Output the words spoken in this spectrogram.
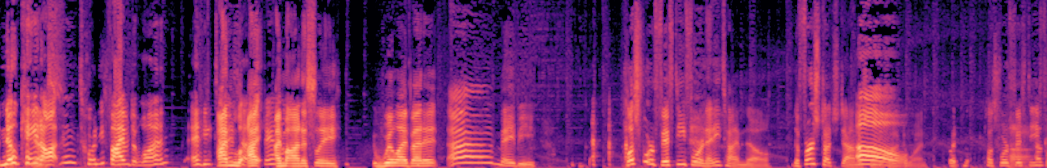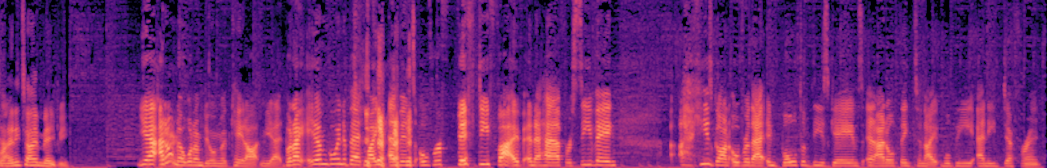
No Cade Yes. Otton, twenty-five to one. Anytime I'm I, touchdown. I'm honestly will I bet it? Uh maybe. Plus 450 for an anytime though. The first touchdown was Oh. 25 to 1. But plus 450 for an anytime maybe. Yeah, I don't know what I'm doing with Cade Otton yet, but I am going to bet Mike Evans over 55 and a half receiving. Uh, he's gone over that in both of these games, and I don't think tonight will be any different.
